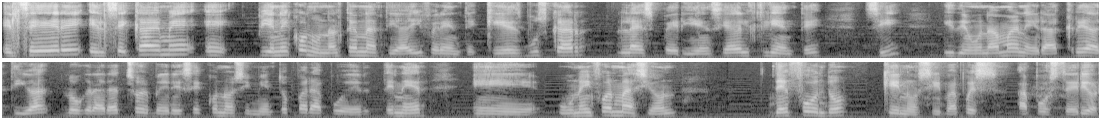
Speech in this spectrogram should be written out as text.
El CR, el CKM eh, viene con una alternativa diferente, que es buscar la experiencia del cliente, ¿sí? Y de una manera creativa lograr absorber ese conocimiento para poder tener eh, una información de fondo que nos sirva pues a posterior.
